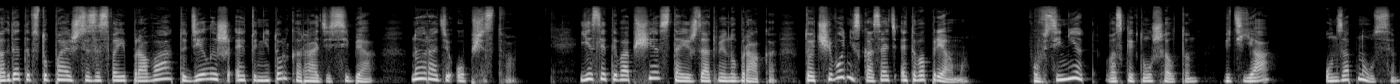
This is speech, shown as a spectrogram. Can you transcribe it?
Когда ты вступаешься за свои права, то делаешь это не только ради себя, но и ради общества. Если ты вообще стоишь за отмену брака, то отчего не сказать этого прямо? Вовсе нет, воскликнул Шелтон. Ведь я. Он запнулся.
